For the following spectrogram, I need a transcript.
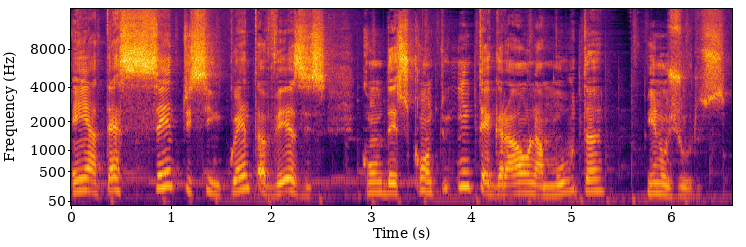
em até 150 vezes, com desconto integral na multa e nos juros.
